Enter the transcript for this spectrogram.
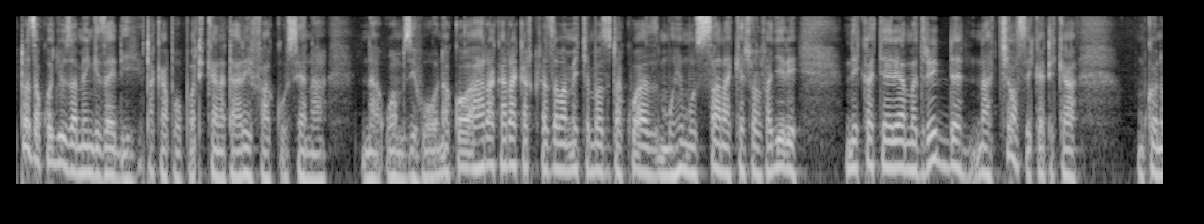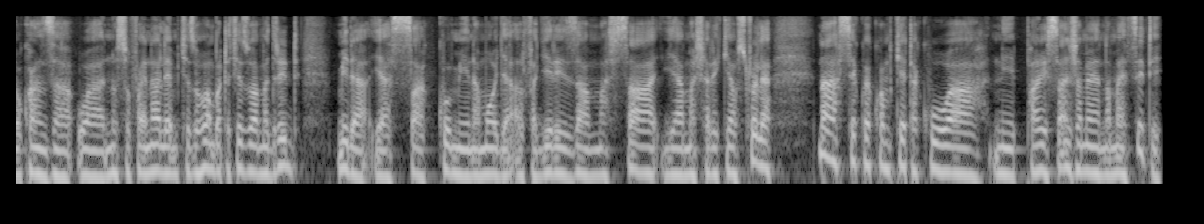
tutaweza kuwajuza mengi zaidi itakapopatikana taarifa kuhusiana na uamuzi huo. Na kwa haraka haraka tukitazama mechi ambazo zitakuwa muhimu sana kesho alfajiri ni kati ya Real Madrid na Chelsea katika mkondo wa kwanza wa nusu fainali ya mchezo huo ambao utachezwa Madrid mida ya saa kumi na moja alfajiri za masaa ya mashariki ya Australia, na siku ya kuamkia itakuwa ni Paris Saint Germain na Man City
